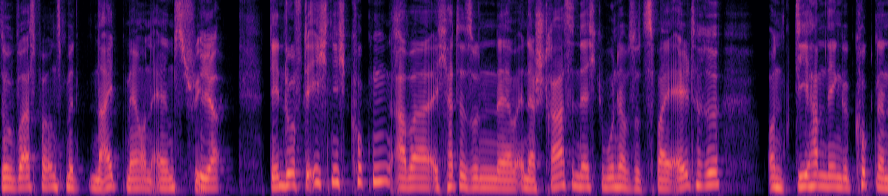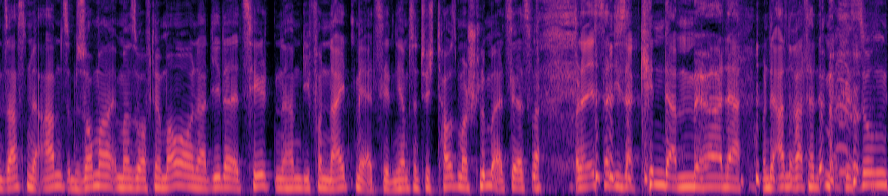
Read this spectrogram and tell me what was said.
So war es bei uns mit Nightmare on Elm Street. Ja. Den durfte ich nicht gucken, aber ich hatte so in der, in der Straße, in der ich gewohnt habe, so zwei ältere. Und die haben den geguckt, und dann saßen wir abends im Sommer immer so auf der Mauer und hat jeder erzählt und dann haben die von Nightmare erzählt. Und die haben es natürlich tausendmal schlimmer erzählt. als war. Und dann ist da dieser Kindermörder und der andere hat dann immer gesungen,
